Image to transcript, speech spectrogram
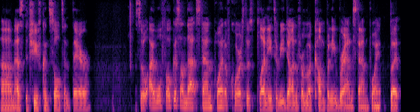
um, as the chief consultant there. So I will focus on that standpoint. Of course, there's plenty to be done from a company brand standpoint. But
